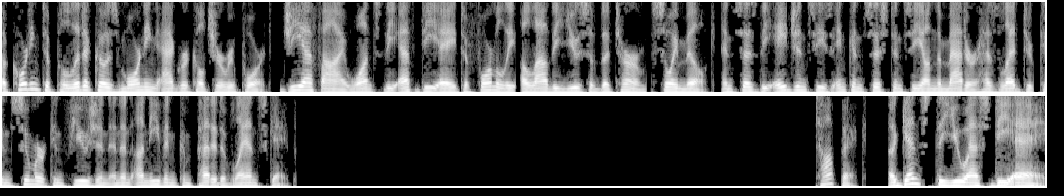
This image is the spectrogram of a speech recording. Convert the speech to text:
According to Politico's Morning Agriculture Report, GFI wants the FDA to formally allow the use of the term soy milk, and says the agency's inconsistency on the matter has led to consumer confusion and an uneven competitive landscape. Against the USDA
